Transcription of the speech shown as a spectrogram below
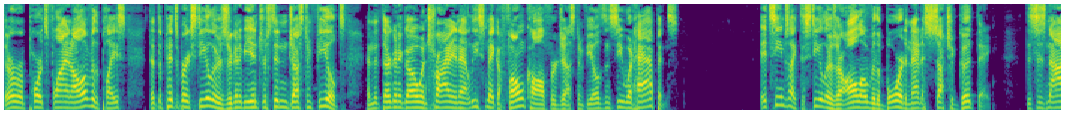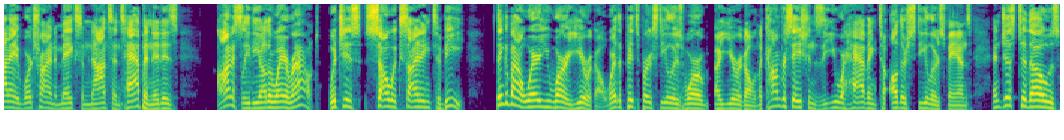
there are reports flying all over the place that the Pittsburgh Steelers are going to be interested in Justin Fields and that they're going to go and try and at least make a phone call for Justin Fields and see what happens. It seems like the Steelers are all over the board, and that is such a good thing. This is not a we're trying to make some nonsense happen. It is honestly the other way around, which is so exciting to be think about where you were a year ago, where the Pittsburgh Steelers were a year ago, and the conversations that you were having to other Steelers fans and just to those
